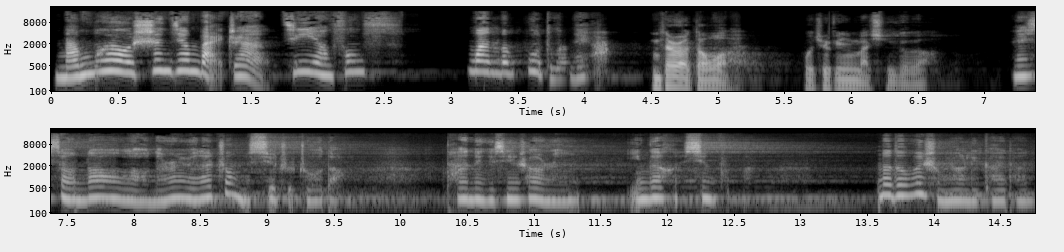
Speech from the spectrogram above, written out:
男朋友身经百战，经验丰富，慢的不得了。你在这儿等我，我去给你买新毒药。没想到老男人原来这么细致周到，他那个心上人应该很幸福吧？那他为什么要离开他呢？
